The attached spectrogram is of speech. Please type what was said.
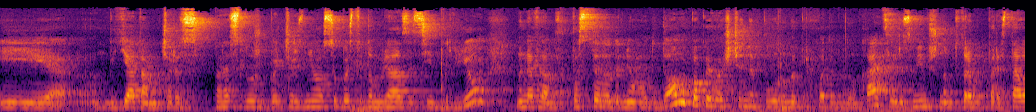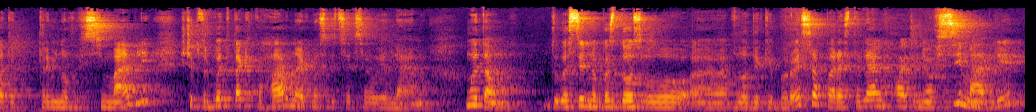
І е, я там через прес-служби, через нього особисто домовлялася за ці інтерв'ю. Мене там впустили до нього додому, поки його ще не було. Ми приходимо на локацію, розуміємо, що нам треба переставити терміново всі меблі, щоб зробити так, як гарно, як ми собі це все уявляємо. Ми там сильно без дозволу е, владики Бориса переставляємо в хаті нього всі меблі.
